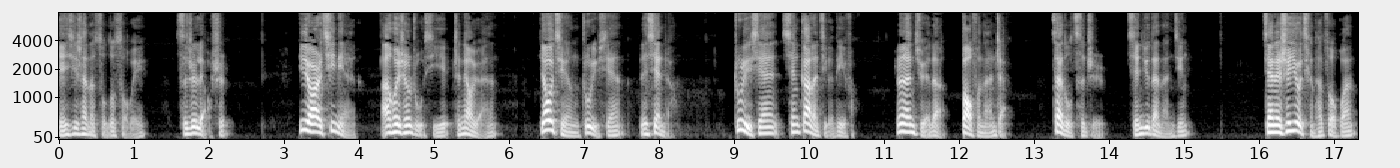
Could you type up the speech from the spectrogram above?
阎锡山的所作所为，辞职了事。一九二七年，安徽省主席陈调元邀请朱履先任县长。朱履先先干了几个地方，仍然觉得抱负难展，再度辞职，闲居在南京。蒋介石又请他做官，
